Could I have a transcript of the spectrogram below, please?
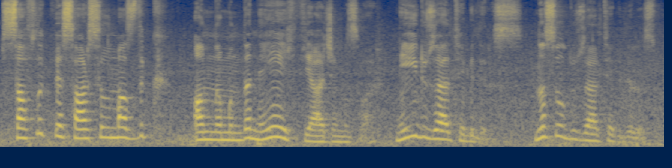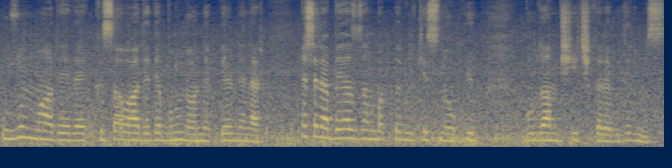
Saflık ve sarsılmazlık anlamında neye ihtiyacımız var? Neyi düzeltebiliriz? Nasıl düzeltebiliriz? Uzun vadede, kısa vadede bunun örnekleri neler? Mesela Beyaz Zambaklar ülkesini okuyup buradan bir şey çıkarabilir miyiz?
